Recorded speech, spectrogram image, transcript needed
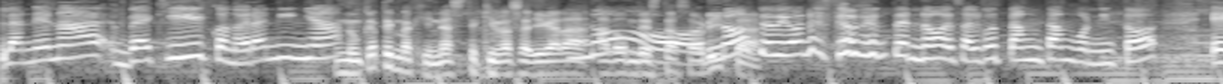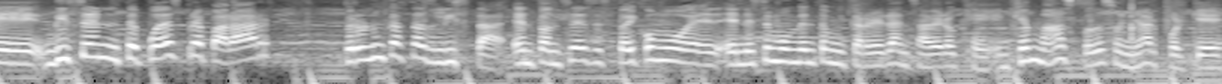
la nena Becky cuando era niña... Nunca te imaginaste que ibas a llegar a, a donde estás ahorita. No, te digo honestamente, no, es algo tan, tan bonito. Eh, dicen, te puedes preparar, pero nunca estás lista. Entonces estoy como en, en ese momento en mi carrera en saber, ok, ¿en qué más puedo soñar? Porque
